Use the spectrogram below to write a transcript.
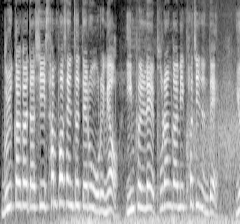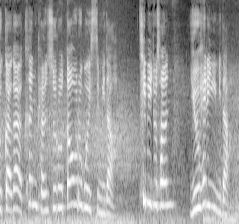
물가가 다시 3%대로 오르며 인플레 불안감이 커지는데 유가가 큰 변수로 떠오르고 있습니다. TV조선 유혜림입니다.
